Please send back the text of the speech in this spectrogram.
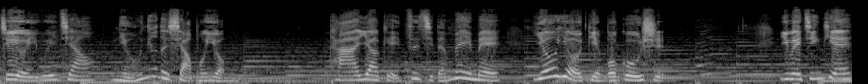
就有一位叫牛牛的小朋友，他要给自己的妹妹悠悠点播故事，因为今天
